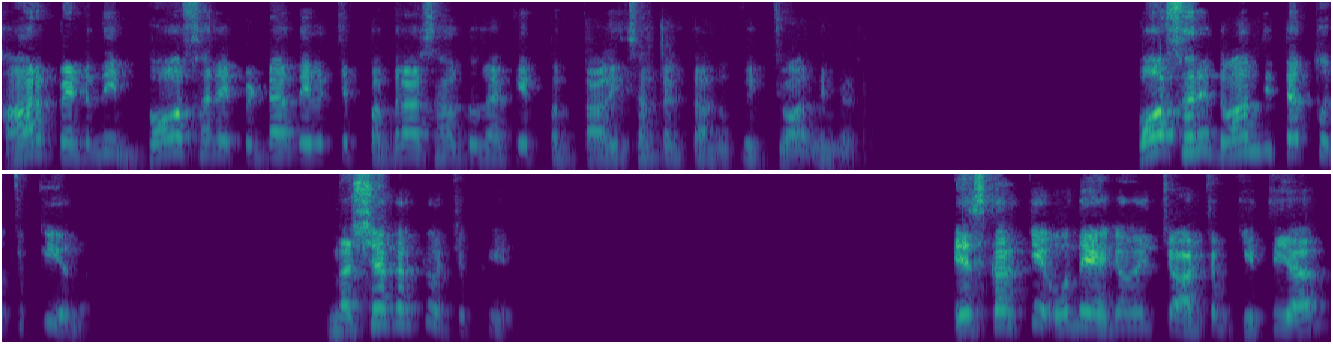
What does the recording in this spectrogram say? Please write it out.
ਹਰ ਪਿੰਡ ਦੀ ਬਹੁਤ ਸਾਰੇ ਪਿੰਡਾਂ ਦੇ ਵਿੱਚ 15 ਸਾਲ ਤੋਂ ਲੈ ਕੇ 45 ਸਾਲ ਤੱਕ ਤੁਹਾਨੂੰ ਕੋਈ ਜਵਾਨ ਨਹੀਂ ਮਿਲਦਾ। ਬਹੁਤ ਸਾਰੇ ਜਵਾਨ ਦੀ ਡੈਥ ਹੋ ਚੁੱਕੀ ਹੈ ਨਾ ਨਸ਼ਾ ਕਰਕੇ ਹੋ ਚੁੱਕੀ ਹੈ। ਇਸ ਕਰਕੇ ਉਹਨੇ ਇਹ ਗੱਲ ਝਾੜ ਝਮ ਕੀਤੀ ਆ,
